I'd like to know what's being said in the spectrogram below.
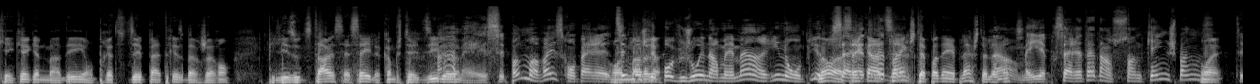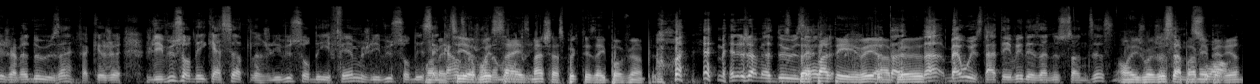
Quelqu'un qui a demandé, on pourrait étudier Patrice Bergeron. Puis les auditeurs s'essayent, comme je te le dis. Ah, mais c'est pas de mauvaise comparaison. Moi, je l'ai pas vu jouer énormément, Henri non plus. Non, à 55, j'étais pas dans les plans, je te Non, mais il a pris sa retraite en 75, je pense. Ouais. J'avais deux ans. Fait que je, je l'ai vu sur des cassettes, là. je l'ai vu sur des films, je l'ai vu sur des ouais, séquences. Mais il a joué 16 matchs, ça se peut que tu les aies pas vus en plus. mais là, j'avais deux ans. C'était pas à TV en plus. ben oui, c'était à TV des années 70. On y jouait juste la première période.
